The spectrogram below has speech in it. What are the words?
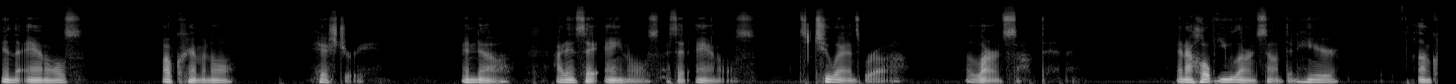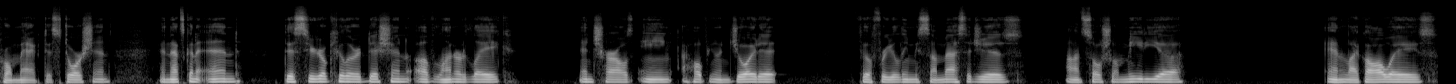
in the annals of criminal history. And no, I didn't say annals, I said annals. It's two ends, bruh. I learned something. And I hope you learned something here on chromatic distortion. And that's going to end this serial killer edition of Leonard Lake and Charles Ng. I hope you enjoyed it. Feel free to leave me some messages on social media. And like always,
